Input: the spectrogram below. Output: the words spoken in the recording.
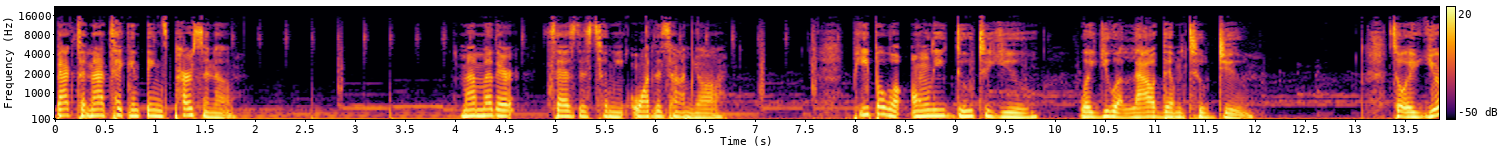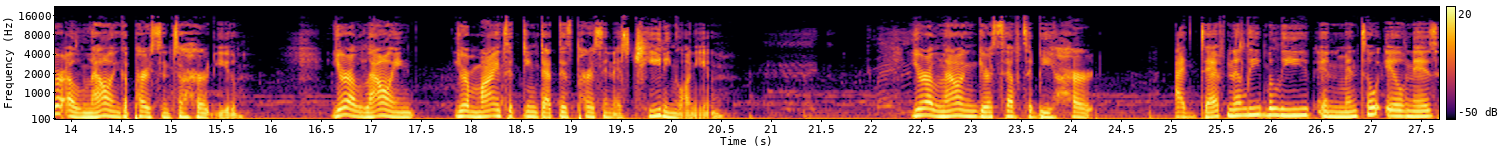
back to not taking things personal. My mother says this to me all the time, y'all. People will only do to you what you allow them to do. So if you're allowing a person to hurt you, you're allowing your mind to think that this person is cheating on you. You're allowing yourself to be hurt. I definitely believe in mental illness,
